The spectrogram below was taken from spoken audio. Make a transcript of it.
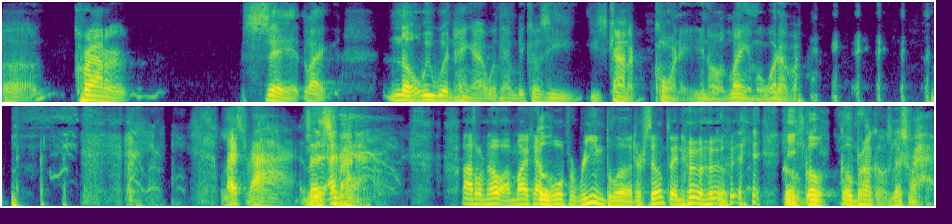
uh, Crowder said. Like, no, we wouldn't hang out with him because he he's kind of corny, you know, lame or whatever. Let's ride. Let's ride. I don't know. I might have go. Wolverine blood or something. go, go, go, Broncos. Let's ride.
